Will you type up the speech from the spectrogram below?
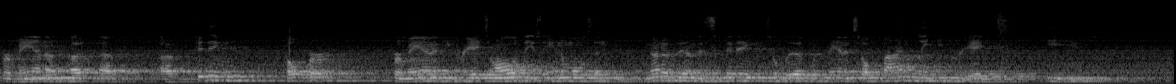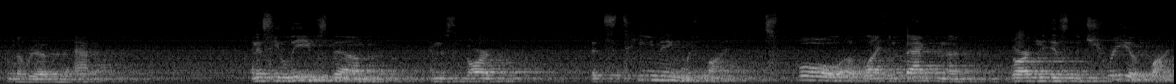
for man, a, a, a, a fitting helper for man, and he creates all of these animals, and none of them is fitting to live with man until finally he creates Eve from the rib of Adam. And as he leaves them in this garden that's teeming with life, it's full of life. In fact, in the garden is the tree of life,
